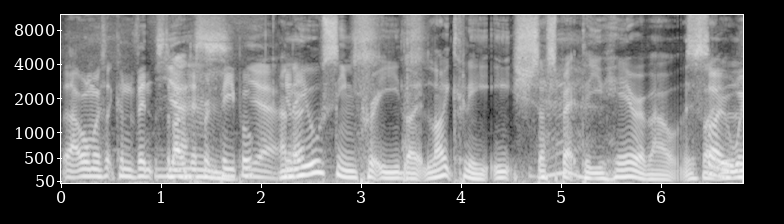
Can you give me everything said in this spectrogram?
that are almost like convinced about different people. Yeah. And you they all seem pretty like likely. Each suspect that you hear about, there's So like weird.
